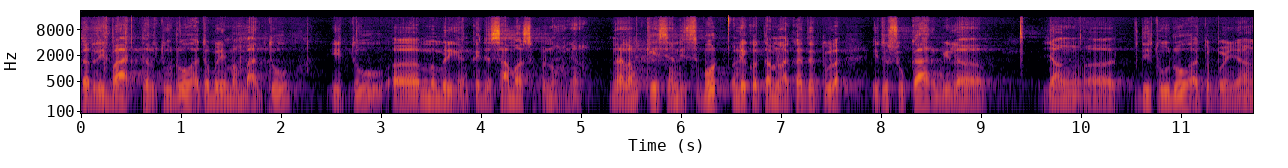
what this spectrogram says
terlibat, tertuduh atau boleh membantu itu uh, memberikan kerjasama sepenuhnya. Dalam kes yang disebut oleh Kota Melaka tentulah itu sukar bila yang uh, dituduh ataupun yang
